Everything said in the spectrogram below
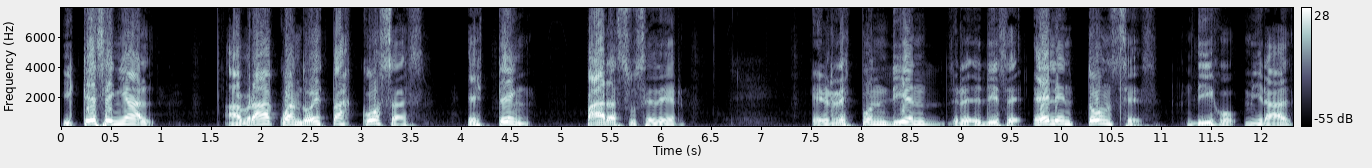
¿Y qué señal habrá cuando estas cosas estén para suceder. Él respondiendo, dice, él entonces dijo, mirad,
